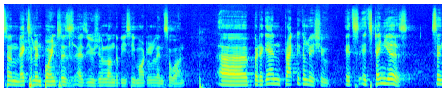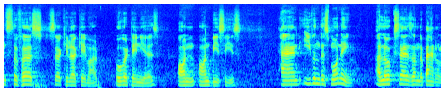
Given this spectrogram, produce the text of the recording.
some excellent points as, as usual on the BC model and so on. Uh, but again, practical issue. It's, it's 10 years since the first circular came out, over 10 years on, on BCs. And even this morning, Alok says on the panel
